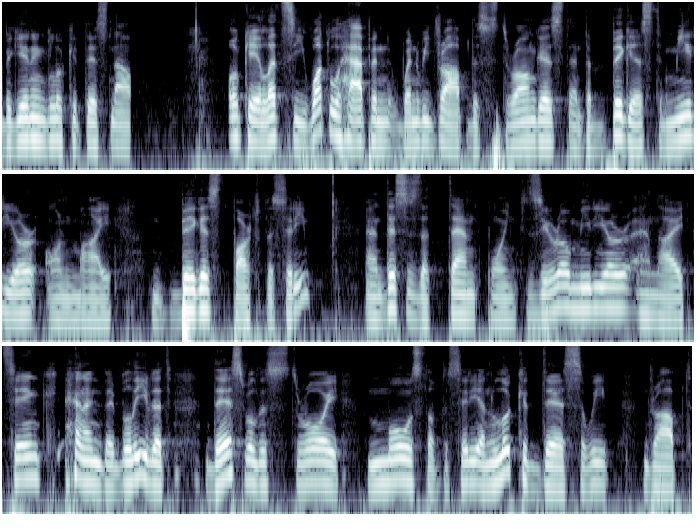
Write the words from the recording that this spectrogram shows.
beginning, look at this now. Okay, let's see what will happen when we drop the strongest and the biggest meteor on my biggest part of the city. And this is the 10.0 meteor and I think and I believe that this will destroy most of the city. And look at this we dropped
